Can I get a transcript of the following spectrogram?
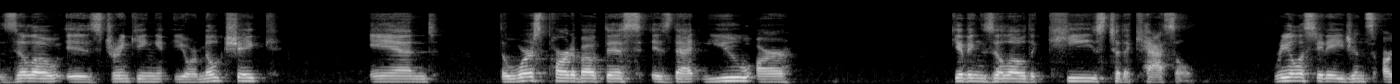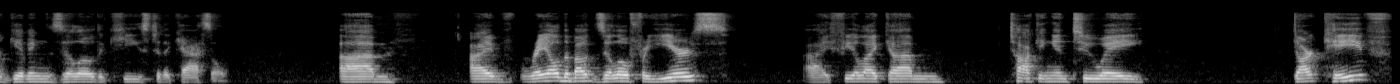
Zillow is drinking your milkshake. And the worst part about this is that you are giving Zillow the keys to the castle. Real estate agents are giving Zillow the keys to the castle. Um, I've railed about Zillow for years. I feel like I'm talking into a dark cave.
